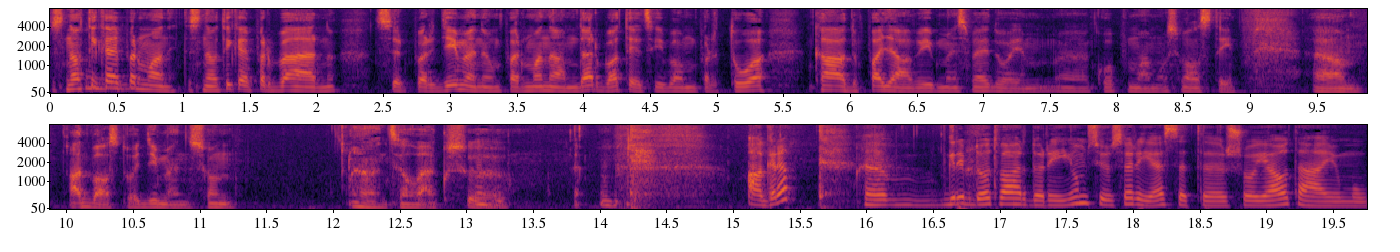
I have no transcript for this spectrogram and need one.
Tas nav tikai mhm. par mani, tas nav tikai par bērnu, tas ir par ģimeni un par manām darba attiecībām par to, kādu paļāvību mēs veidojam uh, kopumā mūsu valstī, um, atbalstot ģimenes un uh, cilvēkus. Uh, Agra, gribu dot vārdu arī jums. Jūs arī esat šo jautājumu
